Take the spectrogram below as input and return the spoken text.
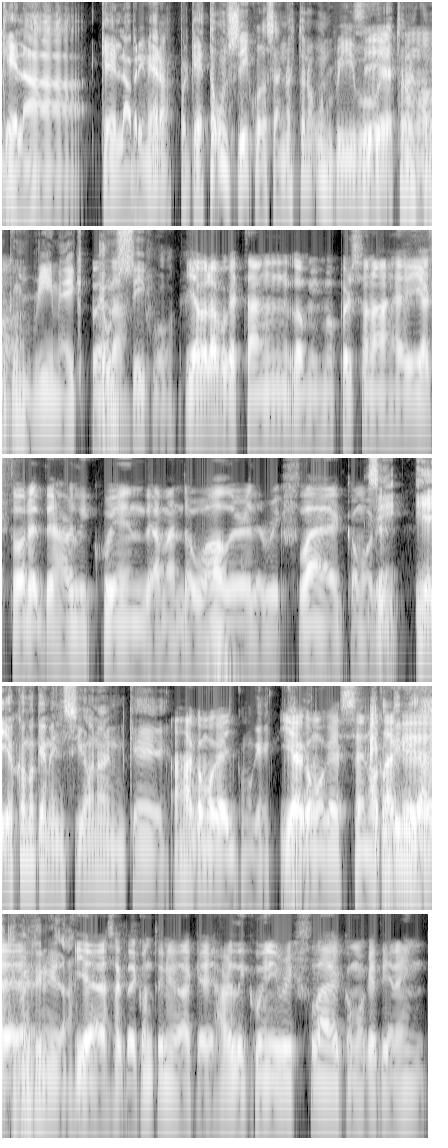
que la, que la primera. Porque esto es un sequel, o sea, no, esto no es un reboot, Sí, es esto no es como como- que un remake, es un ¿Verdad? sequel. Y es verdad porque están los mismos personajes y actores de Harley Quinn, de Amanda Waller, de Rick Flag, como que... Sí, y ellos como que mencionan que... Ajá, como que... Como que... Ya, que- como que se hay nota continuidad, que... hay continuidad. Yeah, exacto, hay continuidad. Que Harley Quinn y Rick Flag como que tienen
